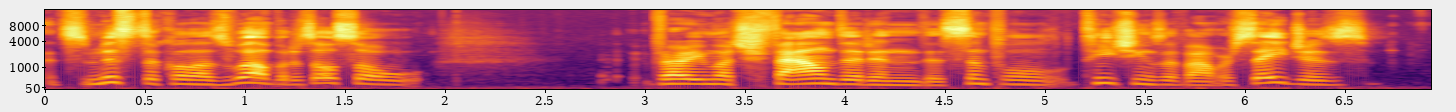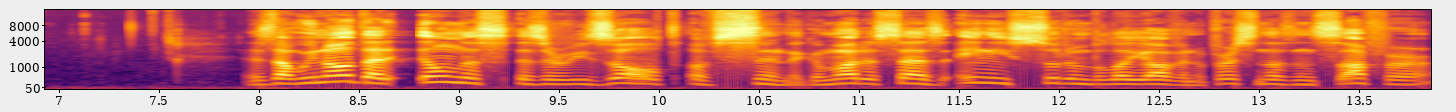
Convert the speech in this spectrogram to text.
it's mystical as well, but it's also very much founded in the simple teachings of our sages, is that we know that illness is a result of sin. The Gemara says, "Ein yesurim b'lo A person doesn't suffer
